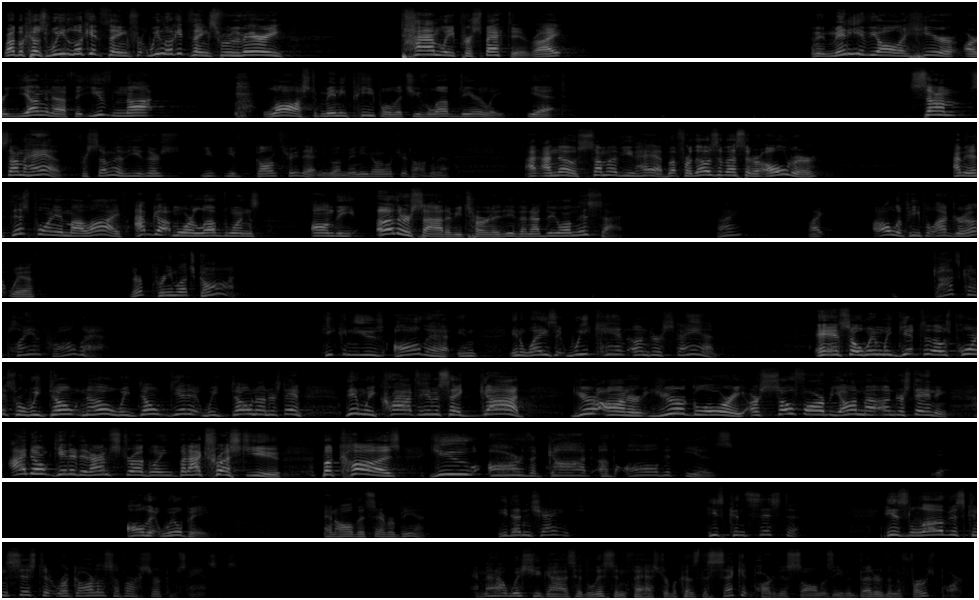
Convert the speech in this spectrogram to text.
Right? Because we look at things, we look at things from a very timely perspective, right? I mean, many of y'all are here are young enough that you've not lost many people that you've loved dearly yet. Some, some have. For some of you, there's, you, you've gone through that and you go, man, you don't know what you're talking about. I, I know some of you have, but for those of us that are older, I mean, at this point in my life, I've got more loved ones on the other side of eternity than I do on this side, right? Like all the people I grew up with, they're pretty much gone. God's got a plan for all that. He can use all that in, in ways that we can't understand. And so when we get to those points where we don't know, we don't get it, we don't understand, then we cry out to Him and say, God, your honor, your glory are so far beyond my understanding. I don't get it and I'm struggling, but I trust you because you are the God of all that is. all that will be and all that's ever been. He doesn't change, He's consistent. His love is consistent regardless of our circumstances. And man, I wish you guys had listened faster because the second part of this psalm is even better than the first part.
